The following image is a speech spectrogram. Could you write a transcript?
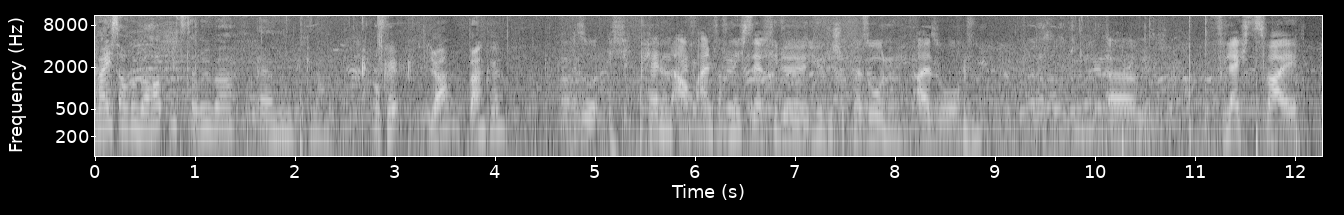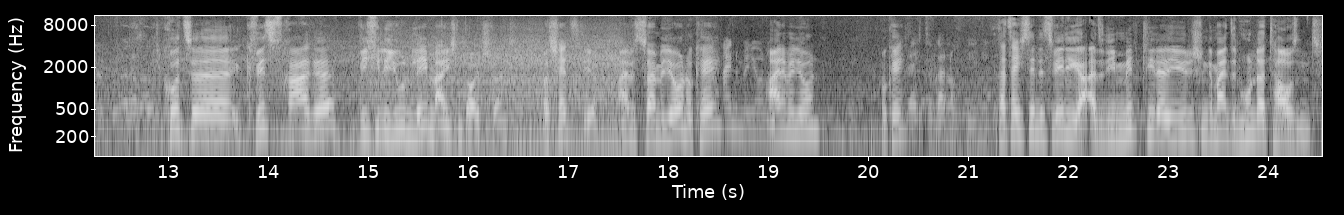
weiß auch überhaupt nichts darüber. Ähm, genau. Okay, ja, danke. Also ich kenne auch einfach nicht sehr viele jüdische Personen. Also mhm äh, vielleicht zwei. Kurze Quizfrage. Wie viele Juden leben eigentlich in Deutschland? Was schätzt ihr? Ein bis zwei Millionen, okay? Eine Million. Eine Million? Okay. Vielleicht sogar noch weniger. Tatsächlich sind es weniger. Also die Mitglieder der jüdischen Gemeinde sind 100.000.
